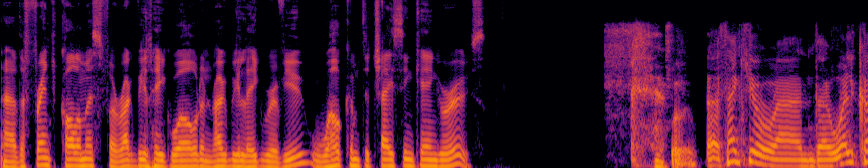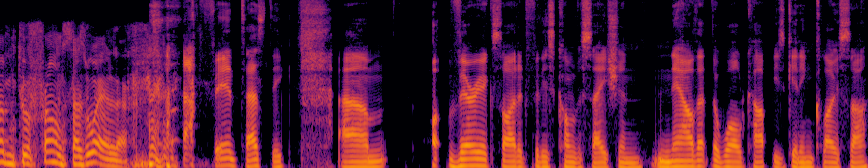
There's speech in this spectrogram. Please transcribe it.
uh, the French columnist for Rugby League World and Rugby League Review. Welcome to Chasing Kangaroos. Uh, thank you, and uh, welcome to France as well. Fantastic. Um, uh, very excited for this conversation now that the World Cup is getting closer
